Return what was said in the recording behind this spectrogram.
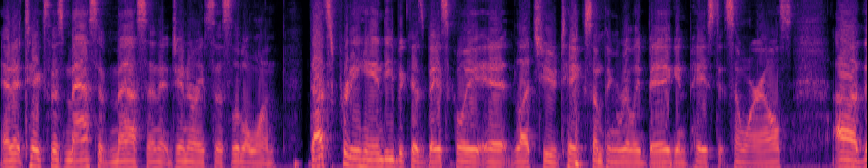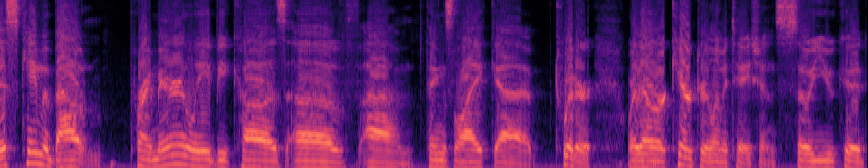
and it takes this massive mess and it generates this little one. That's pretty handy because basically it lets you take something really big and paste it somewhere else. Uh, this came about primarily because of um, things like uh, Twitter, where there were character limitations. So you could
